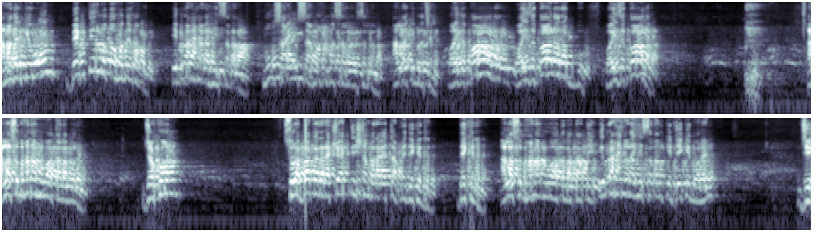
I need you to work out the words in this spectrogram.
আমাদেরকে ওই ব্যক্তির মতো হতে হবে। ইব্রাহিম আলাইহিস সালাম মুসা ঈসা মুহাম্মদ সাল্লাল্লাহু আলাইহি সাল্লাম। আল্লাহ কি বলেছেন? ওয়াইজা ক্বালা ওয়াইজা ক্বালা রাব্বু ওয়াইজা ক্বালা আল্লাহ সুবহানাহু ওয়া তাআলা বলেন যখন সূরা বাকারার 131 নম্বর আয়াতটা আপনি দেখে দেন দেখে নেন। আল্লাহ সুবহানাহু ওয়া তাআলা তাতে ইব্রাহিম আলাইহিস সালামকে ডেকে বলেন যে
